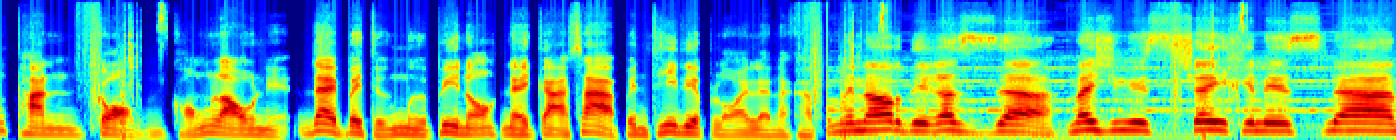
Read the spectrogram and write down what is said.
2,000 กล่องของเราเนี่ยได้ไปถึงมือพี่น้องในกาซาเป็นที่เรียบร้อยแล้วนะครับ من أرض غزة مجلس شيخ الإسلام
